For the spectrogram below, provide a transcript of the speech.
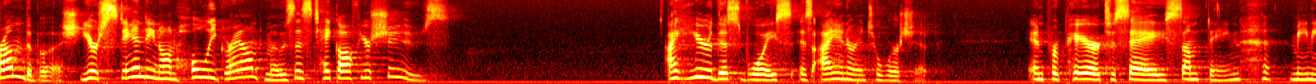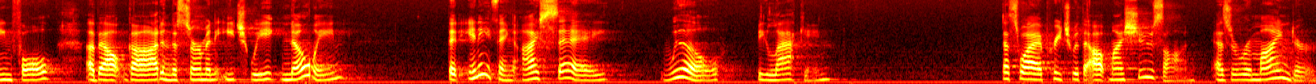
from the bush You're standing on holy ground, Moses. Take off your shoes. I hear this voice as I enter into worship and prepare to say something meaningful about God in the sermon each week, knowing that anything I say will be lacking. That's why I preach without my shoes on, as a reminder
